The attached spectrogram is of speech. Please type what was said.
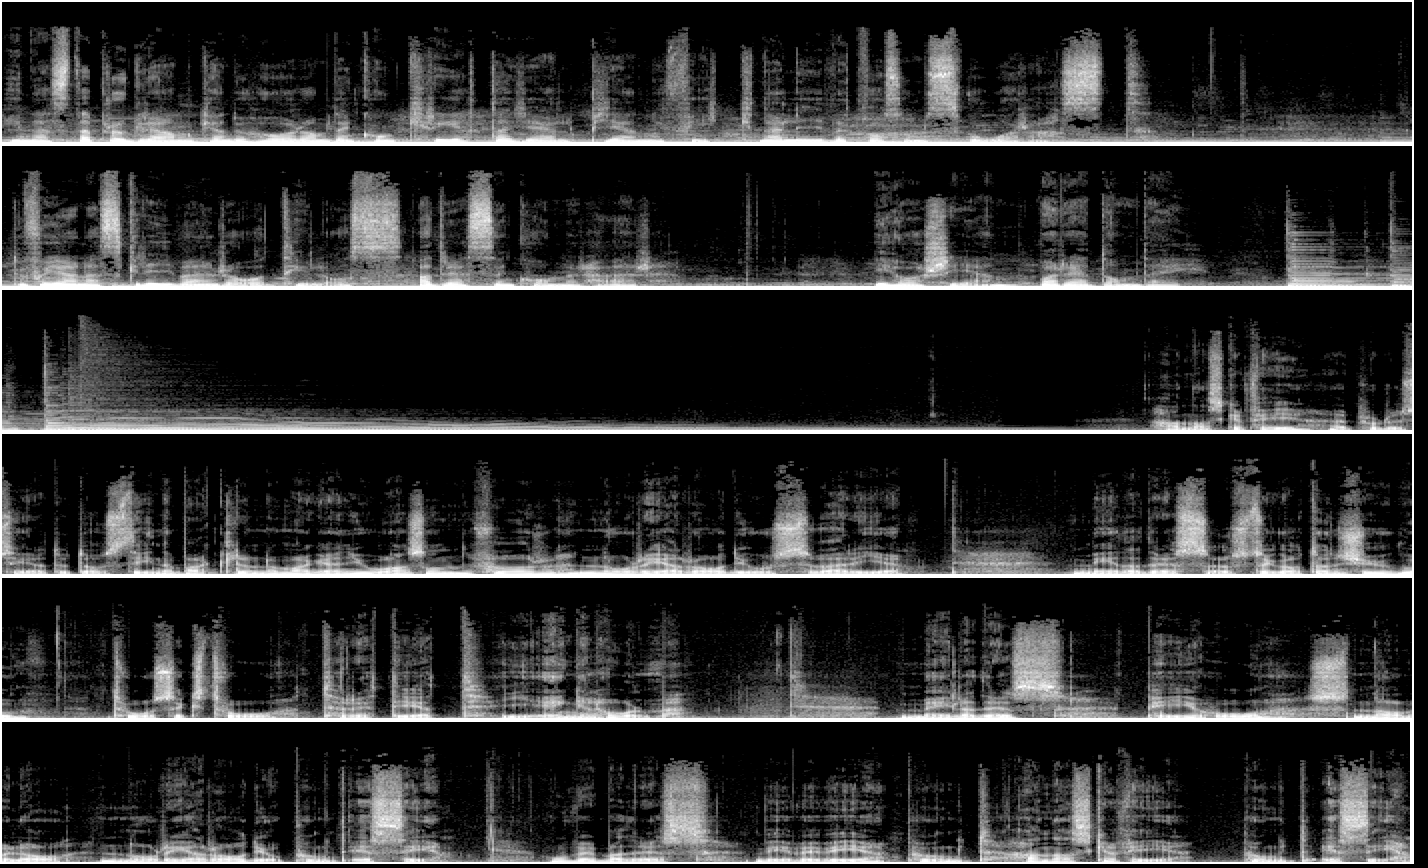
I nästa program kan du höra om den konkreta hjälp Jenny fick när livet var som svårast. Du får gärna skriva en rad till oss. Adressen kommer här. Vi hörs igen. Var rädd om dig. Hannas Café är producerat av Stina Backlund och Maggan Johansson för Norea Radio Sverige med adress Östergatan 20 262 31 i Ängelholm. Mailadress ph och webbadress www.hannascafé.se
